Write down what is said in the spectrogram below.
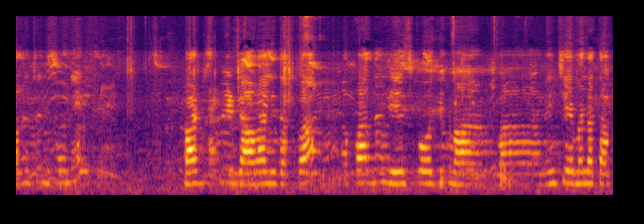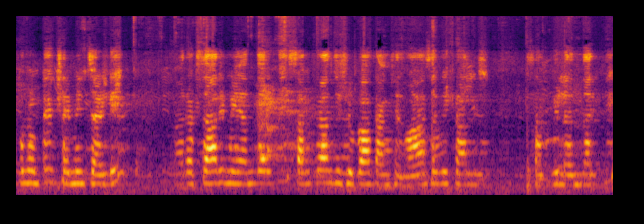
ఆలోచనతోని పార్టిసిపేట్ కావాలి తప్ప అపార్థం చేసుకోవద్దు. మా మా నుంచి ఏమైనా తప్పులు ఉంటే క్షమించండి. మరొకసారి మీ అందరికీ సంక్రాంతి శుభాకాంక్షలు. వాసవి కాలేజ్ సభ్యులందరికీ.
